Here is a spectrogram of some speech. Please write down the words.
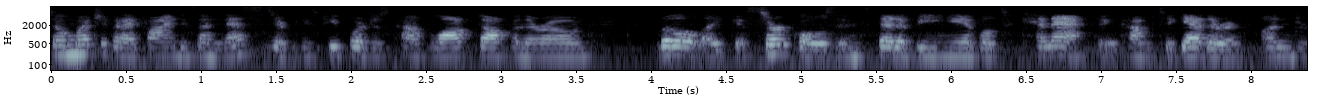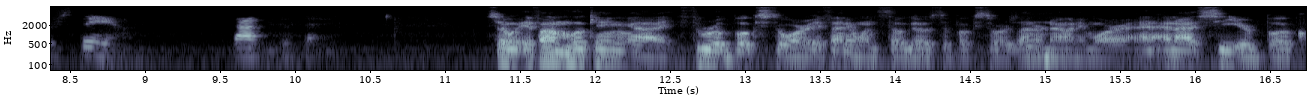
so much of it I find is unnecessary because people are just kind of blocked off in their own little like circles instead of being able to connect and come together and understand. That's. So if I'm looking uh, through a bookstore, if anyone still goes to bookstores, I don't know anymore, and, and, I see your book,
